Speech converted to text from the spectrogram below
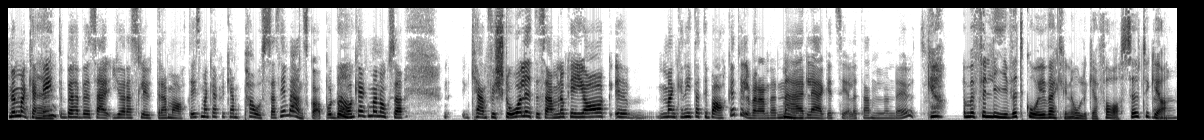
men man kanske Eh. inte behöver så här, göra slut dramatiskt, man kanske kan pausa sin vänskap och då Ja. kanske man också kan förstå lite så här, men okej, jag, eh, man kan hitta tillbaka till varandra Mm. när läget ser lite annorlunda ut. Ja. Ja men för livet går ju verkligen i olika faser tycker jag.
